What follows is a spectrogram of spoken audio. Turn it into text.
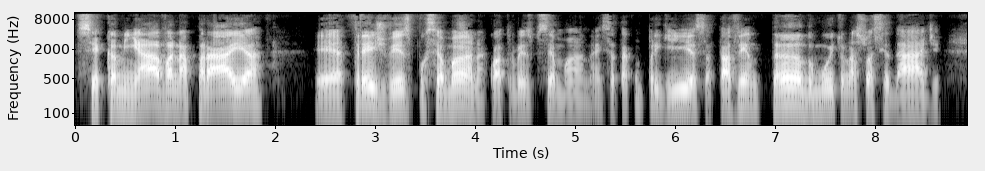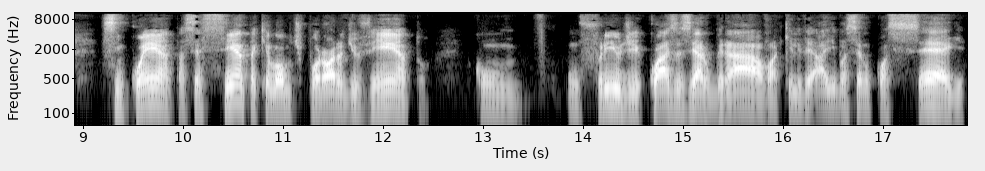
Você caminhava na praia é, três vezes por semana, quatro vezes por semana. Aí você está com preguiça, está ventando muito na sua cidade, 50, 60 quilômetros por hora de vento, com um frio de quase zero grau, aquele, aí você não consegue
